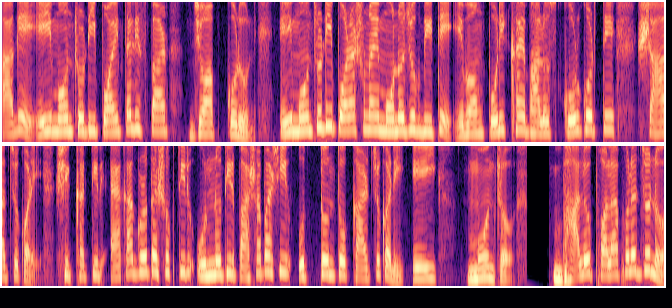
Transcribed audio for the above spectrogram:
আগে এই মন্ত্রটি পঁয়তাল্লিশ বার জপ করুন। এই মন্ত্রটি পড়াশোনায় মনোযোগ দিতে এবং পরীক্ষায় ভালো স্কোর করতে সাহায্য করে। শিক্ষার্থীর একাগ্রতা শক্তির উন্নতির পাশাপাশি অত্যন্ত কার্যকরী এই মন্ত্র। ভালো ফলাফলের জন্য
